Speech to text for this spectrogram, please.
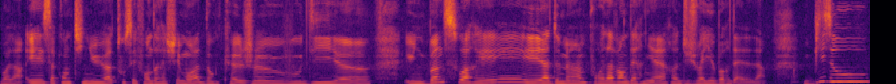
Voilà, et ça continue à tout s'effondrer chez moi, donc euh, je vous dis euh, une bonne soirée et à demain pour l'avant-dernière du Joyeux Bordel. Bisous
